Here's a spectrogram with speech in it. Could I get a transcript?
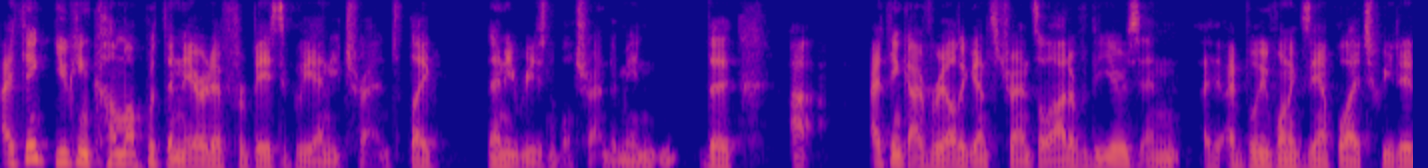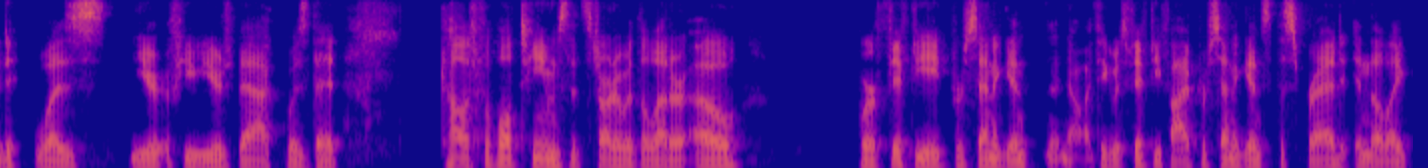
I think you can come up with the narrative for basically any trend, like any reasonable trend. I mean, the I, think I've railed against trends a lot over the years, and I, I believe one example I tweeted was year a few years back was that college football teams that started with the letter O were 58% against no, I think it was 55% against the spread in the like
